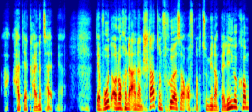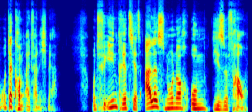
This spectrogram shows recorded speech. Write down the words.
hat er keine Zeit mehr. Der wohnt auch noch in einer anderen Stadt und früher ist er auch oft noch zu mir nach Berlin gekommen und der kommt einfach nicht mehr. Und für ihn dreht sich jetzt alles nur noch um diese Frau.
